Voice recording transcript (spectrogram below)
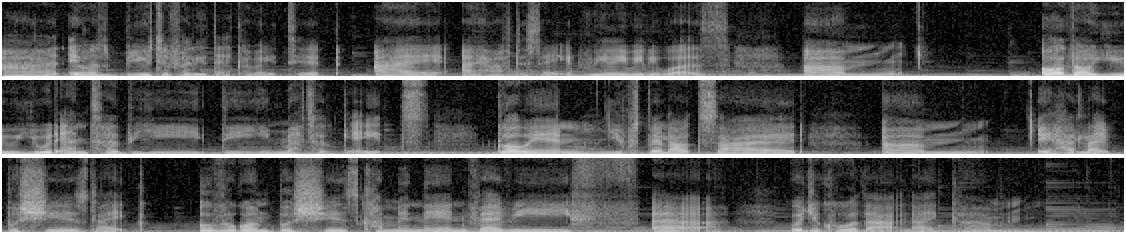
and it was beautifully decorated i i have to say it really really was um although you you would enter the the metal gates go in you're still outside um it had like bushes like overgrown bushes coming in, very uh, what do you call that? Like um,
